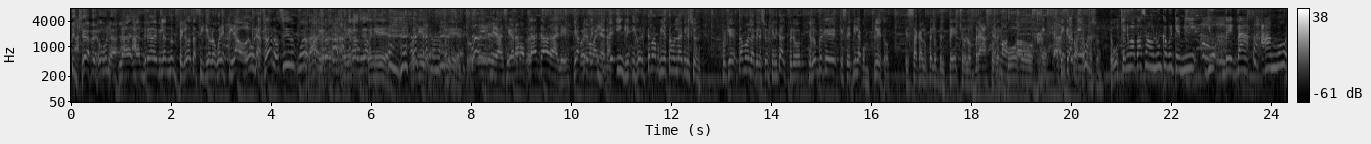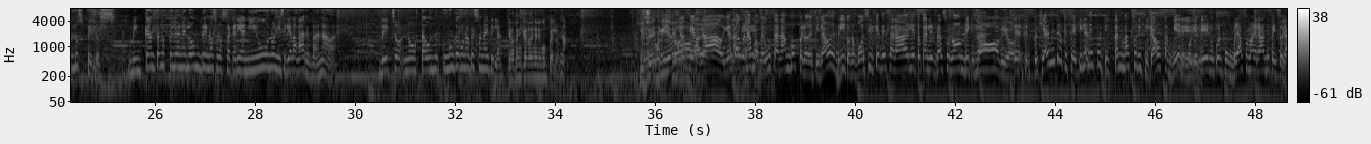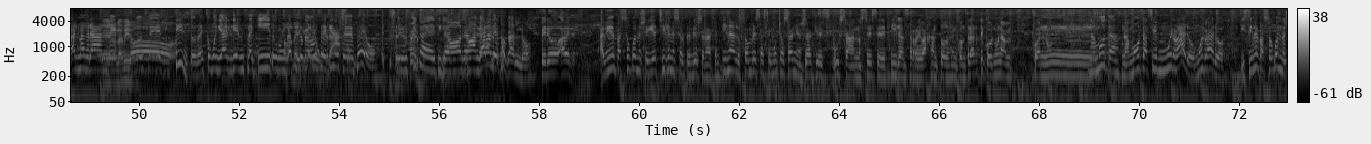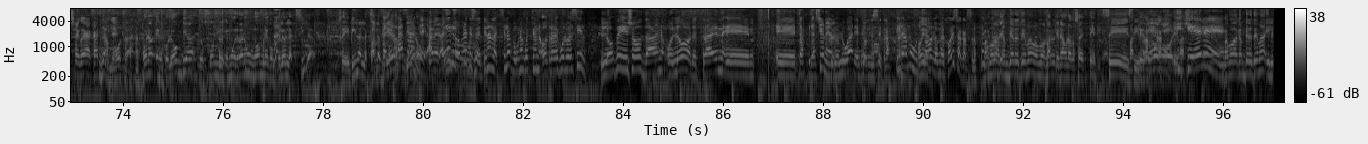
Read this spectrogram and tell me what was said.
y queda de una. La, la Andrea depilando en pelota, así que los buenos tirados de una. Claro, sí, weón. Ah, buena, buena- buena idea, buena idea, buena idea. Sí, mira, si ganamos plata, dale. Ya, Bueno, espérate, mañana. y- eh, Ingrid, y con el tema, porque ya estamos en la depilación, porque estamos en la depilación genital, pero el hombre que, que se depila completo, que se saca los pelos del pecho, de los brazos, del poto, ¿a ti qué te pasa con eso? ¿Te gusta? Que no me ha pasado nunca porque a mí, yo de verdad amo los pelos. Me encantan los pelos en el hombre, no se los sacaría ni uno, ni siquiera barba, nada. De hecho, no he estado nu- nunca con una persona depilada. Que no tenga, no tenga ningún pelo. No. ¿Y ustedes, chiquillas? Yo sí he estado, yo he estado con ambos, me gustan ambos, pero depilado es rico. No puedo decir que es desagradable tocarle el brazo a un hombre y que No, sea- obvio. de- de- pues generalmente los que se depilan es porque están más tonificados también, Sí. es porque tienen un cuerpo, un brazo más grande, pectoral más grande. Eh. Entonces es distinto, no es como que alguien flaquito con un No, bracito depilaría cagón un se depila y se ve feo. Hay que ser Pero ¿qué enfermo. depilar? No, no dan ganas de tocarlo. Pero, a ver, a mí me pasó cuando llegué a Chile, me sorprendió eso. En Argentina los hombres hace muchos años ya que usan, no sé, se depilan, se rebajan todos. Encontrarte con una... Con un... Una mota. Una mota, sí, es muy raro, muy raro. Y sí me pasó cuando llegué acá a Chile. Una mota. Bueno, en Colombia los hombres, es muy raro un hombre con pelo en la axila. Se depilan la axila. También, a ver, hay muchos hombres que se depilan la axila por una cuestión, otra vez vuelvo a decir, los vellos dan olor, traen eh, eh, transpiración en los lugares donde se transpira mucho, lo mejor es sacarse los pelos. Vamos a cambiar de tema, vamos a Más que nada una cosa estética. Sí, Más sí. que ¿Y más- quién es? Vamos a cambiar de tema y le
